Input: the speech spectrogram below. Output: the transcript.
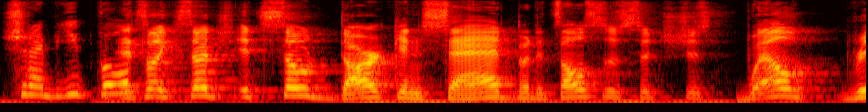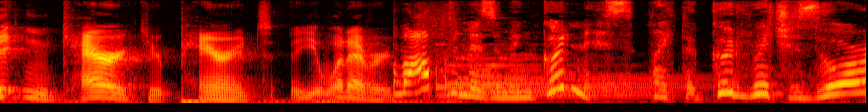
Should I be full It's like such it's so dark and sad, but it's also such just well-written character, parent, whatever. optimism and goodness, like the good witch Azura?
